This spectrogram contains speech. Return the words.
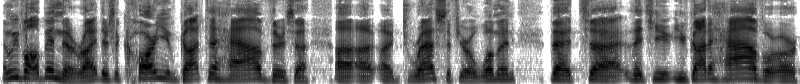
And we've all been there, right? There's a car you've got to have. There's a, a, a dress, if you're a woman, that, uh, that you, you've got to have. Or, or,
